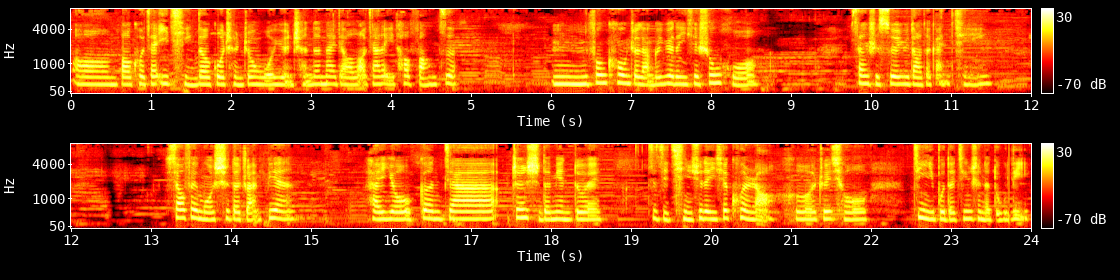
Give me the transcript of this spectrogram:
嗯，包括在疫情的过程中我远程的卖掉老家的一套房子，嗯，风控这两个月的一些生活，三十岁遇到的感情。消费模式的转变，还有更加真实的面对自己情绪的一些困扰和追求进一步的精神的独立，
